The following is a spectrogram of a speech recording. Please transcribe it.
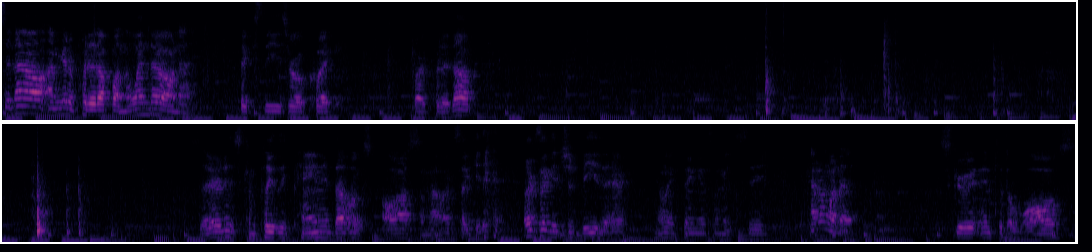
So now I'm gonna put it up on the window. I wanna fix these real quick before I put it up. So there it is, completely painted. That looks awesome. That looks like it looks like it should be there. The only thing is, let me see. I kind of want to screw it into the walls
